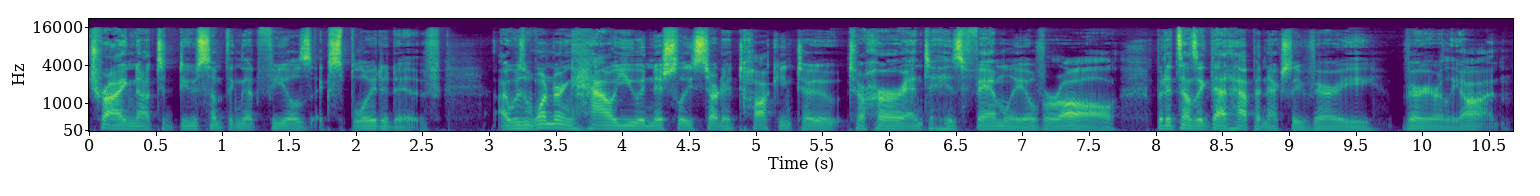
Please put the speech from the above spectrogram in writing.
trying not to do something that feels exploitative. I was wondering how you initially started talking to to her and to his family overall, but it sounds like that happened actually very very early on.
